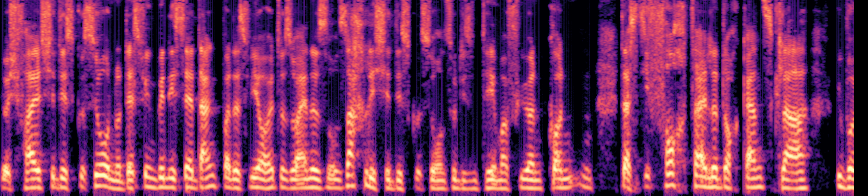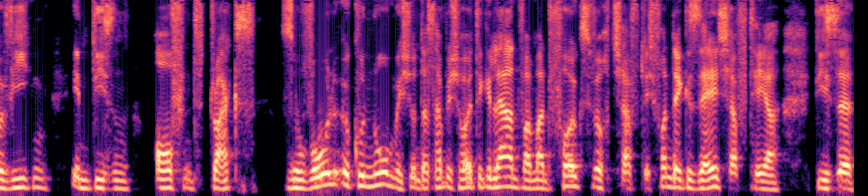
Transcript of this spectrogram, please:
durch falsche Diskussionen. Und deswegen bin ich sehr dankbar, dass wir heute so eine so sachliche Diskussion zu diesem Thema konnten, dass die Vorteile doch ganz klar überwiegen in diesen Orphaned Drugs sowohl ökonomisch, und das habe ich heute gelernt, weil man volkswirtschaftlich von der Gesellschaft her diese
